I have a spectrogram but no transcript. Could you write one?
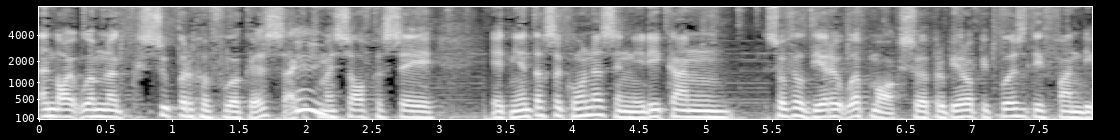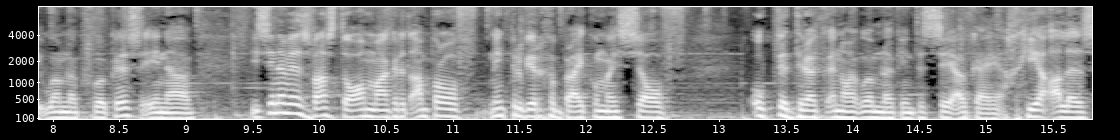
in daai oomblik super gefokus. Ek het vir myself gesê jy het 90 sekondes en hierdie kan soveel deure oopmaak. So probeer op die positief van die oomblik fokus en uh die senuwees was daar, maar ek het dit amper al net probeer gebruik om myself op te druk in daai oomblik en te sê okay, gee alles,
